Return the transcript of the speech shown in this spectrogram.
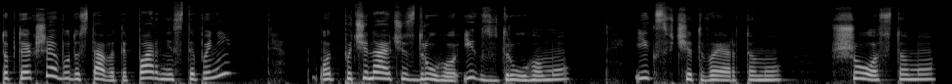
Тобто, якщо я буду ставити парні степені, от починаючи з другого, х в другому, х в четвертому, в шостому,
